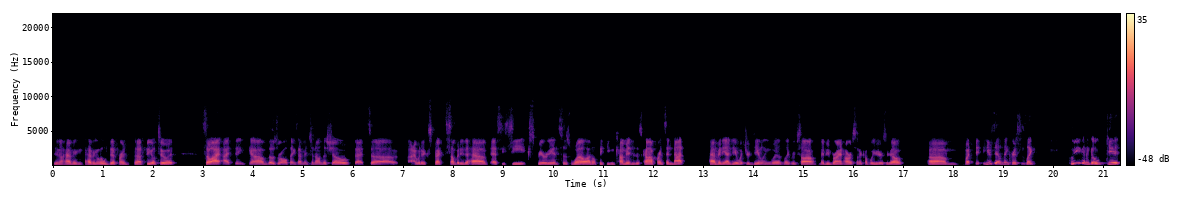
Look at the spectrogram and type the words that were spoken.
you know having having a little different uh, feel to it. So I, I think um, those are all things I mentioned on the show that uh, I would expect somebody to have SEC experience as well. I don't think you can come into this conference and not have any idea what you're dealing with, like we saw maybe Bryan Harsin a couple years ago. Um, but here's the other thing, Chris, is like, who are you going to go get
